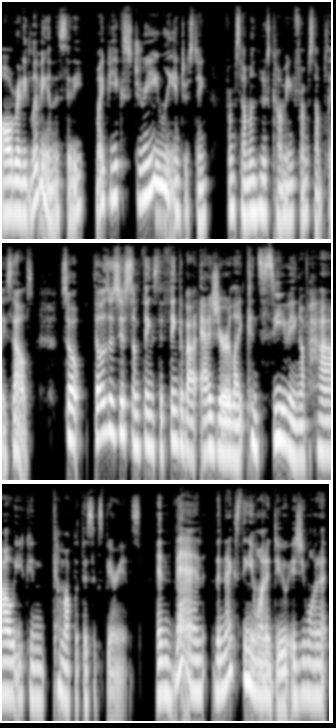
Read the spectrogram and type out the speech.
already living in the city might be extremely interesting from someone who's coming from someplace else. So those are just some things to think about as you're like conceiving of how you can come up with this experience. And then the next thing you want to do is you want to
